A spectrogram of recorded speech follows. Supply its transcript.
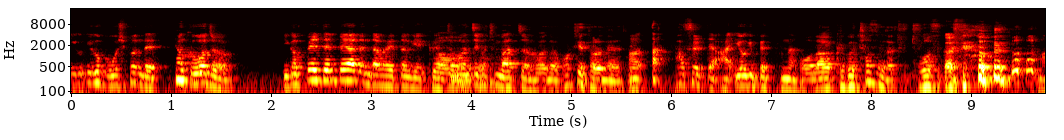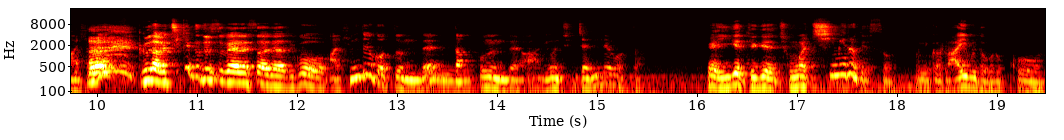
이거 이거 보고 싶었는데 형 그거죠. 이건 뺄 땐 빼야 된다고 했던 게 그 두 어, 번째 맞아. 춤 맞죠? 맞아 확실히 덜어내야지 아 딱 봤을 때 아 여기 뺐구나. 어 나 그거 쳤으면 나 죽- 죽었을 것 같아 아, 힘, 그 다음에 Chicken Noodle Soup 해야 됐어야 돼가지고 아 힘들겠던데 음. 딱 보는데 아 이건 진짜 힘들겠다. 그러니까 이게 되게 정말 치밀하게 했어 그러니까 라이브도 그렇고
